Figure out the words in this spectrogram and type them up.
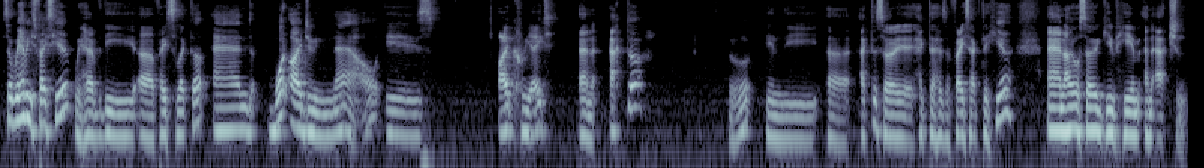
So we have his face here. We have the uh, face selector. And what I do now is I create an actor in the uh, actor. So Hector has a face actor here, and I also give him an action.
